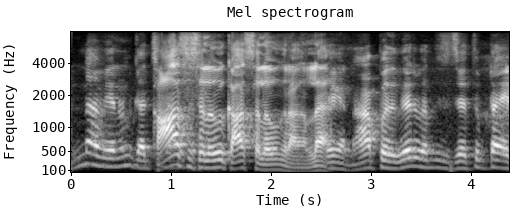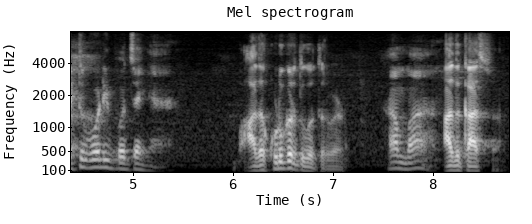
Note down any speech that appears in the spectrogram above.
என்ன வேணும்னு கட்சி காசு செலவு காசு செலவுங்கிறாங்கல்ல. ஏங்க நாற்பது பேர் வந்து செத்துவிட்டா எட்டு கோடி போச்சேங்க. அதை கொடுக்கறதுக்கு ஒருத்தர் வேணும். ஆமாம் அது காசு வேணும்.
